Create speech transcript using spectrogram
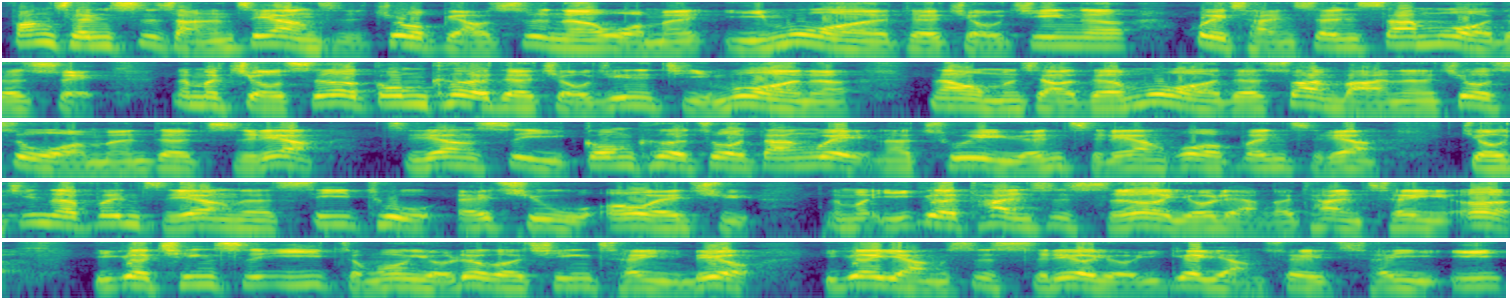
方程式长成这样子，就表示呢我们一摩尔的酒精呢会产生三摩尔的水。那么九十二公克的酒精的几摩尔呢？那我们晓得摩尔的算法呢，就是我们的质量。质量是以公克做单位，那除以原子量或分子量。酒精的分子量呢？C2H5OH。那么一个碳是十二，有两个碳乘以二。一个氢是一，总共有六个氢乘以六。一个氧是十六，有一个氧，所以乘以一。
